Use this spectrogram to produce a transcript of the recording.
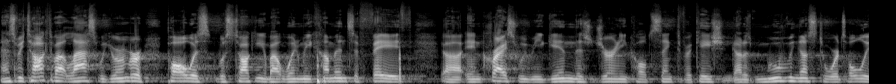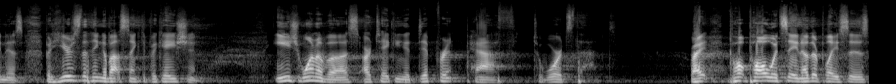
As we talked about last week, remember Paul was, was talking about when we come into faith uh, in Christ, we begin this journey called sanctification. God is moving us towards holiness. But here's the thing about sanctification each one of us are taking a different path towards that right paul would say in other places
